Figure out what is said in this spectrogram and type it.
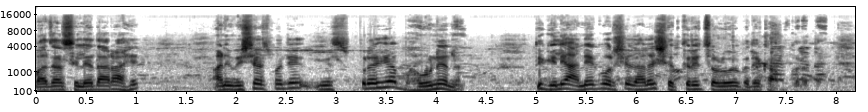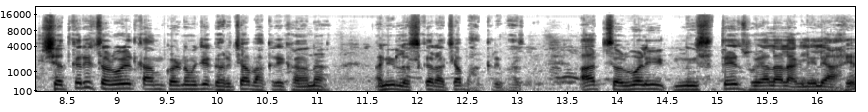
माझा शिलेदार आहे. आणि विशेष म्हणजे निष्प्रय भावनेनं ती गेली अनेक वर्षे झालं शेतकरी चळवळीमध्ये काम करत आहे. शेतकरी चळवळीत काम करणं म्हणजे घरच्या भाकरी खाणं आणि लष्कराच्या भाकरी भाजणं. आज चळवळी निस्तेज व्हायला लागलेल्या आहेत.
